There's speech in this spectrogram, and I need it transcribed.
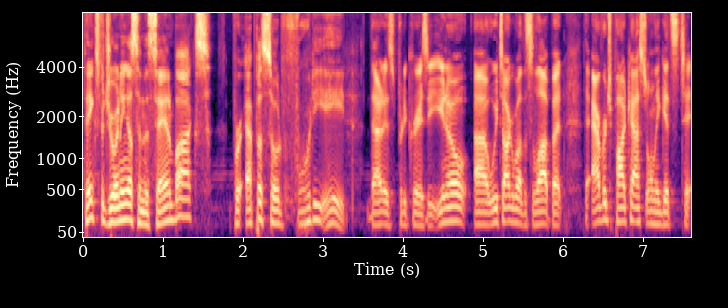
Thanks for joining us in the Sandbox for episode 48. That is pretty crazy. You know, uh, we talk about this a lot, but the average podcast only gets to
